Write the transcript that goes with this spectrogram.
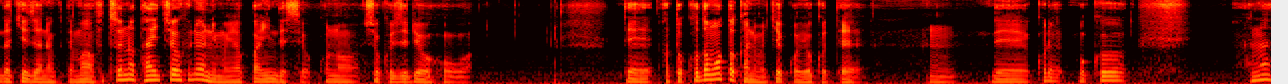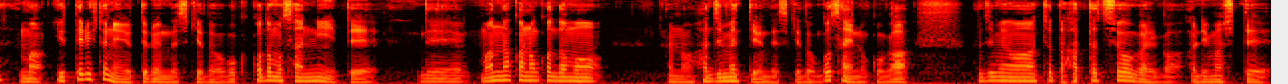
だけじゃなくて、まあ普通の体調不良にもやっぱいいんですよ。この食事療法は。で、あと子供とかにも結構良くて、うん。で、これ僕、話、まあ言ってる人には言ってるんですけど、僕子供3人いて、で、真ん中の子供、あの、はじめって言うんですけど、5歳の子が、はじめはちょっと発達障害がありまして、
